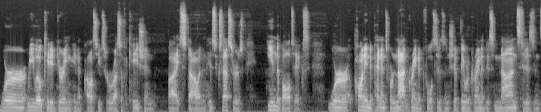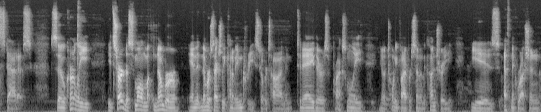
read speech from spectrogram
were relocated during in a policy of sort of Russification by Stalin and his successors in the Baltics were upon independence were not granted full citizenship. They were granted this non-citizen status. So currently it started a small number and the numbers actually kind of increased over time. And today there's approximately you know 25% of the country is ethnic russian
